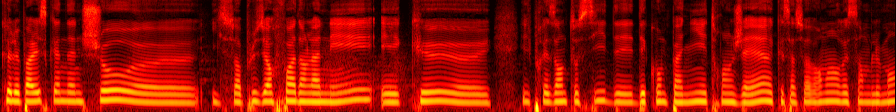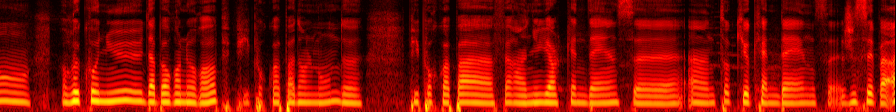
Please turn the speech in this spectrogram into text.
que le Paris Scandin Show euh, il soit plusieurs fois dans l'année et que euh, il présente aussi des, des, compagnies étrangères, que ça soit vraiment un rassemblement reconnu d'abord en Europe, puis pourquoi pas dans le monde, puis pourquoi pas faire un New York Can Dance, euh, un Tokyo Can Dance, je sais pas.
